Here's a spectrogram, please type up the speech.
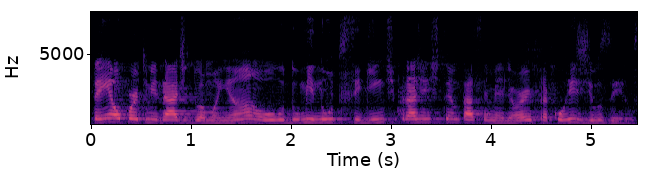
tem a oportunidade do amanhã ou do minuto seguinte pra gente tentar ser melhor e pra corrigir os erros.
